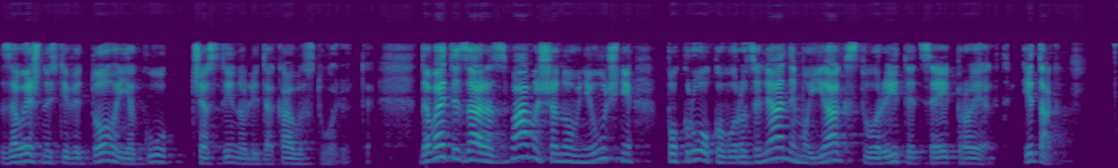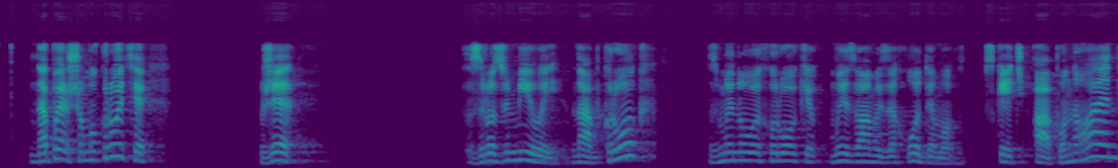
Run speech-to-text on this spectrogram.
в залежності від того, яку частину літака ви створюєте. Давайте зараз з вами, шановні учні, покроково розглянемо, як створити цей проєкт. І так, на першому кроці вже зрозумілий нам крок з минулих уроків. Ми з вами заходимо в SketchUp Online,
